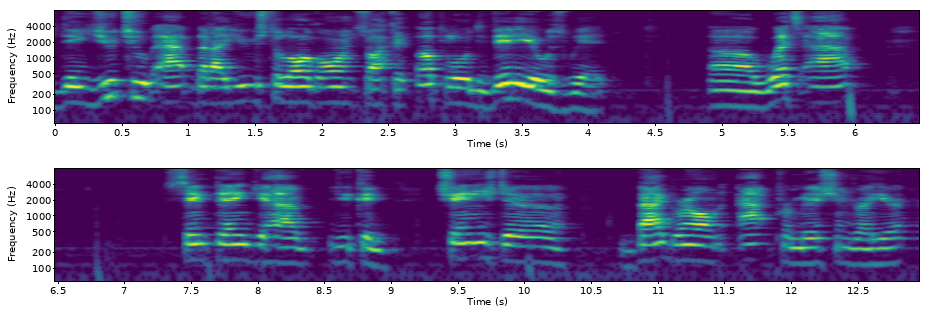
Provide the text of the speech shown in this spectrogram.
the YouTube app that I use to log on so I could upload the videos with. Uh, WhatsApp, same thing. You have you can change the background app permissions right here.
